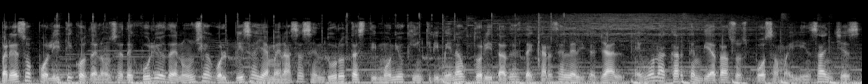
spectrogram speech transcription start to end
Preso político del 11 de julio denuncia golpiza y amenazas en duro testimonio que incrimina autoridades de cárcel El Yayal. En una carta enviada a su esposa Maylin Sánchez,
